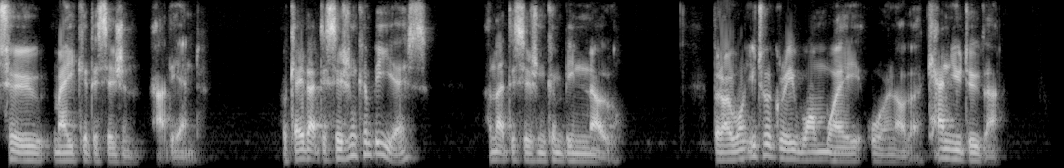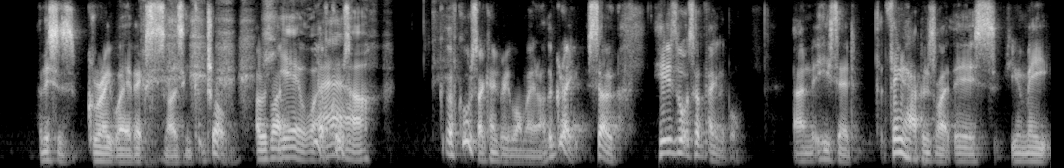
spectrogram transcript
to make a decision at the end. Okay, that decision can be yes, and that decision can be no." But I want you to agree one way or another. Can you do that? And this is a great way of exercising control. I was like, yeah, wow. Yeah, of, course, of course I can agree one way or another. Great. So here's what's available. And he said, the thing happens like this. You meet,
